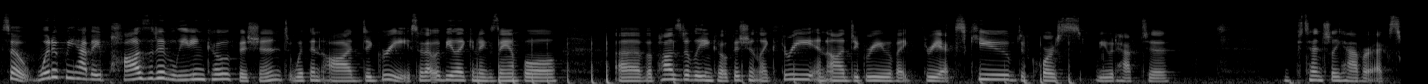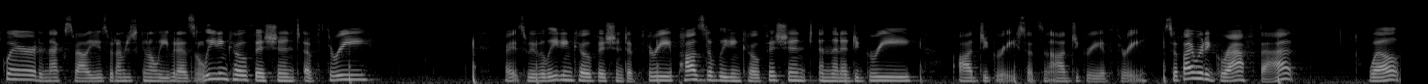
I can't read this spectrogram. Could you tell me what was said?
So what if we have a positive leading coefficient with an odd degree? So that would be like an example of a positive leading coefficient like 3, an odd degree of like 3x cubed. Of course, we would have to potentially have our x squared and x values, but I'm just going to leave it as a leading coefficient of 3. Right, so we have a leading coefficient of 3, positive leading coefficient, and then a degree, odd degree. So that's an odd degree of 3. So if I were to graph that, well,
